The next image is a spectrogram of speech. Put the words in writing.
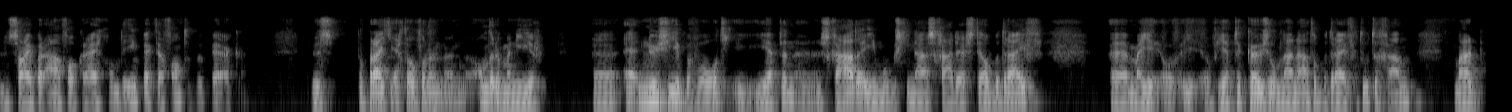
een, cyberaanval krijgen, om de impact daarvan te beperken. Dus dan praat je echt over een, een andere manier. en nu zie je bijvoorbeeld, je, je hebt een, een, schade, je moet misschien naar een schadeherstelbedrijf. maar je, of je hebt de keuze om naar een aantal bedrijven toe te gaan. Maar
